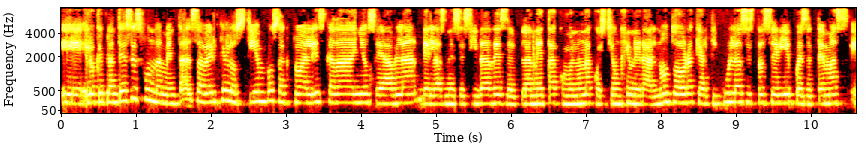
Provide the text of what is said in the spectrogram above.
Eh, lo que planteas es fundamental saber que los tiempos actuales cada año se habla de las necesidades del planeta como en una cuestión general, ¿no? Tú ahora que articulas esta serie pues de temas eh,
